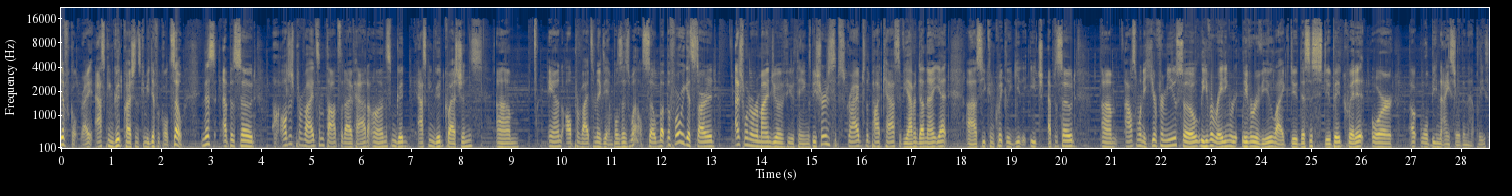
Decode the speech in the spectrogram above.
difficult, right? Asking good questions can be difficult. So, in this episode, I'll just provide some thoughts that I've had on some good asking good questions, um, and I'll provide some examples as well. So, but before we get started, I just want to remind you of a few things. Be sure to subscribe to the podcast if you haven't done that yet, uh, so you can quickly get each episode. Um, I also want to hear from you, so leave a rating, re- leave a review. Like, dude, this is stupid, quit it, or uh, will be nicer than that, please.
